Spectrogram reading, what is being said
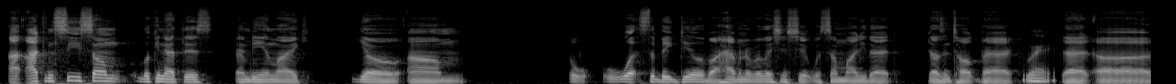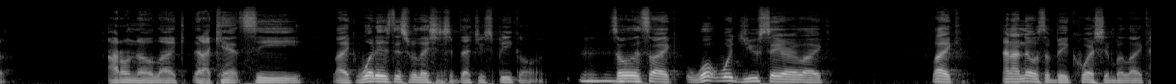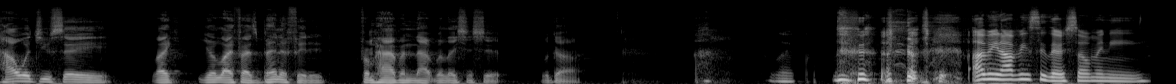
I, I can see some looking at this and being like, "Yo, um, what's the big deal about having a relationship with somebody that doesn't talk back, Right. that uh, I don't know, like that I can't see? Like, what is this relationship that you speak on?" So it's like, what would you say are like, like, and I know it's a big question, but like, how would you say like your life has benefited from having that relationship with God? Look. I mean, obviously there's so many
